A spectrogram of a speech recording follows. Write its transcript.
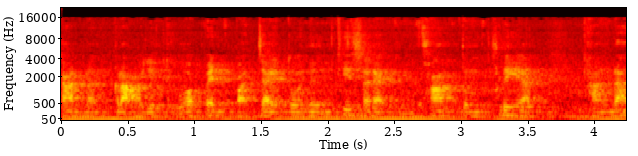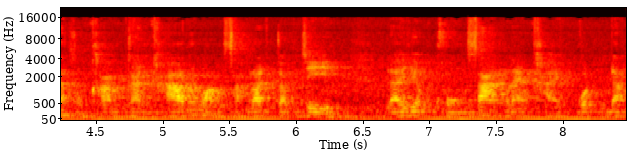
การณ์ดังกล่าวยังถือว่าเป็นปัจจัยตัวหนึ่งที่แสดงถึงความตึงเครียด ทางด้านสงครามการค้าระหว่างสหรัฐกับจีน และยังคงสร้างแรงขายกดดัน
